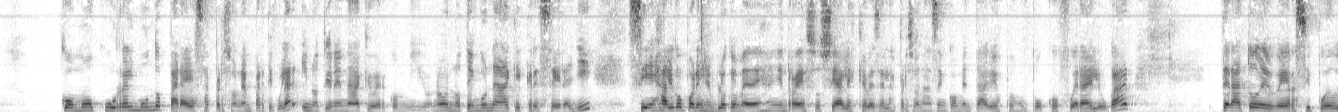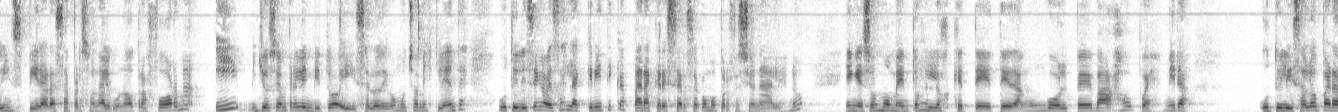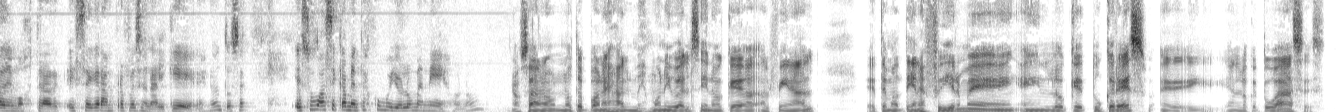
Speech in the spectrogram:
cómo ocurre el mundo para esa persona en particular y no tiene nada que ver conmigo, ¿no? No tengo nada que crecer allí. Si es algo, por ejemplo, que me dejan en redes sociales, que a veces las personas hacen comentarios pues un poco fuera de lugar, trato de ver si puedo inspirar a esa persona de alguna otra forma y yo siempre le invito, y se lo digo mucho a mis clientes, utilicen a veces la crítica para crecerse como profesionales, ¿no? En esos momentos en los que te, te dan un golpe bajo, pues mira, utilízalo para demostrar ese gran profesional que eres, ¿no? Entonces, eso básicamente es como yo lo manejo, ¿no? O sea, no, te pones al mismo nivel, sino que al final eh, te mantienes firme en, lo que tú crees eh, y en lo que tú haces.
